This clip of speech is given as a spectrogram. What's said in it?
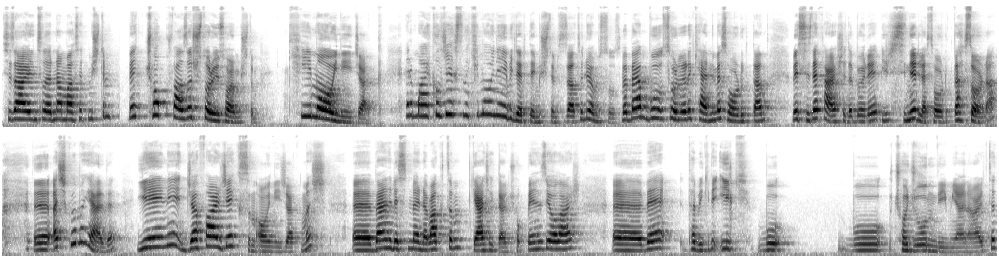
Size ayrıntılarından bahsetmiştim ve çok fazla şu soruyu sormuştum. Kim oynayacak? Yani Michael Jackson'ı kim oynayabilir demiştim size hatırlıyor musunuz? Ve ben bu soruları kendime sorduktan ve size karşı da böyle bir sinirle sorduktan sonra e, açıklama geldi. Yeğeni Jafar Jackson oynayacakmış. E, ben resimlerine baktım. Gerçekten çok benziyorlar. E, ve tabii ki de ilk bu bu çocuğun diyeyim yani artık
